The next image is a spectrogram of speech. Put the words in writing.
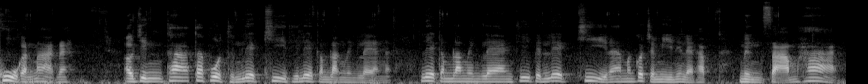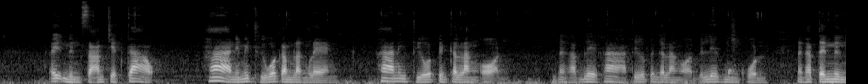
คู่กันมากนะ เอาจริงถ้าถ้าพูดถึงเลขขี้ที่เลขกำลังแรงๆอะเลขกำลังแรงๆที่เป็นเลขขี้นะมันก็จะมีนี่แหละครับหนึ่งสามห้าไอ้หนึ่งสามเจ็ดเก้าห้านี่ไม่ถือว่ากำลังแรงห้านี่ถือว่าเป็นกำลังอ่อนนะครับเลขห้าถือว่าเป็นกำลังอ่อนเป็นเลขมงคลนะครับแต่หนึ่ง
